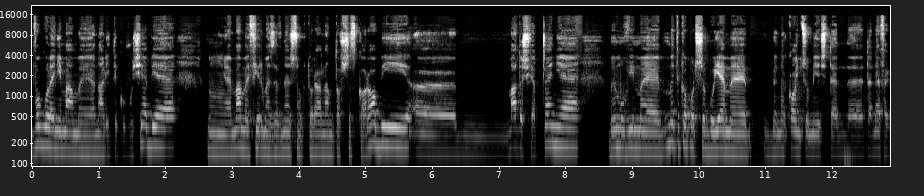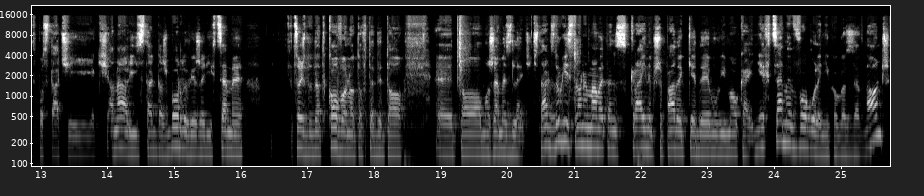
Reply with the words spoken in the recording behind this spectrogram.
w ogóle nie mamy analityków u siebie, mamy firmę zewnętrzną, która nam to wszystko robi, e, ma doświadczenie. My mówimy, my tylko potrzebujemy, by na końcu mieć ten, ten efekt w postaci jakichś analiz, tak, dashboardów. Jeżeli chcemy coś dodatkowo, no to wtedy to, e, to możemy zlecić. Tak? Z drugiej strony mamy ten skrajny przypadek, kiedy mówimy, OK, nie chcemy w ogóle nikogo z zewnątrz,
